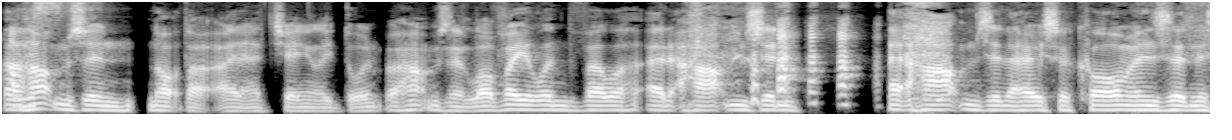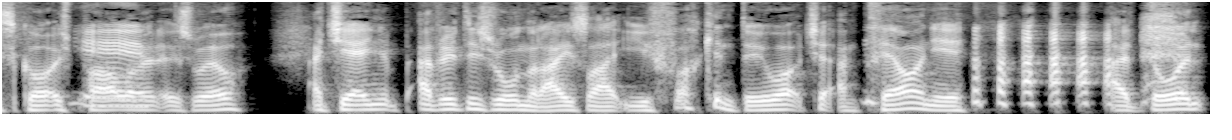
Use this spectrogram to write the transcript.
It happens in not that I genuinely don't, but it happens in Love Island Villa, and it happens in it happens in the House of Commons in the Scottish yeah. Parliament as well. I genuinely everybody's rolling their eyes like you fucking do watch it. I'm telling you, I don't.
